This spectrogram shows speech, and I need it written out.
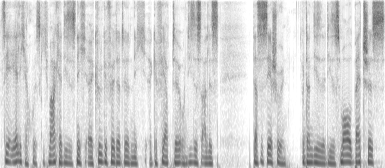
Sehr ehrlicher Whisky. Ich mag ja dieses nicht äh, kühlgefilterte, nicht äh, gefärbte und dieses alles. Das ist sehr schön. Und dann diese, diese Small Batches.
